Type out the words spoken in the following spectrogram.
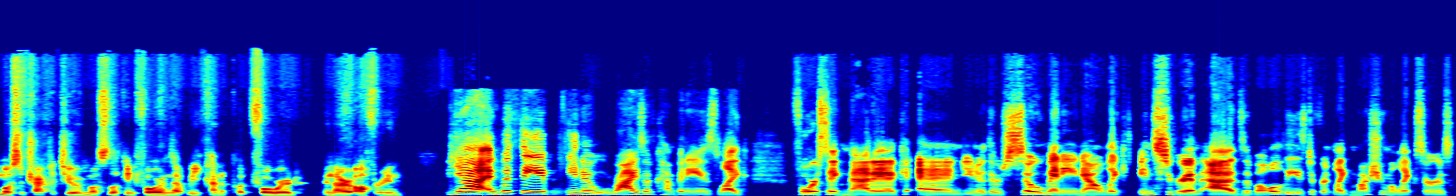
most attracted to and most looking for, and that we kind of put forward in our offering. Yeah, and with the you know rise of companies like Four Sigmatic, and you know, there's so many now like Instagram ads of all these different like mushroom elixirs.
